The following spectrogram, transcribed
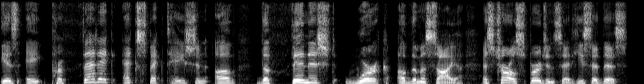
is a prophetic expectation of the finished work of the Messiah. As Charles Spurgeon said, he said this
